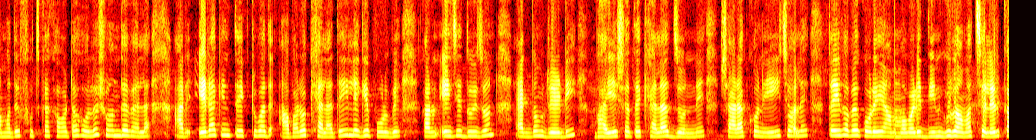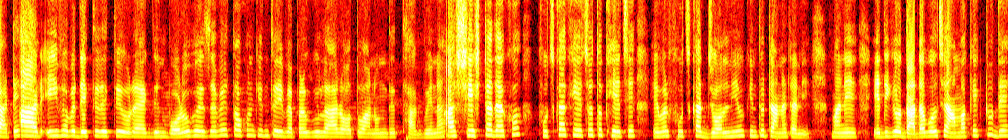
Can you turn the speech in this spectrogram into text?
আমাদের ফুচকা খাওয়াটা হলো সন্ধেবেলা। আর এরা কিন্তু একটু বাদে আবারও খেলাতেই লেগে পড়বে। কারণ এই যে দুইজন একদম রেডি ভাইয়ের সাথে খেলার জন্যে সারাক্ষণ এই চলে। তো এইভাবে করেই আমার বাড়ির দিনগুলো আমার ছেলের কাটে। আর এইভাবে দেখতে দেখতে ওরা একদিন বড় হয়ে যাবে। তখন কিন্তু এই ব্যাপারগুলো আর অত আনন্দের থাকবে না। আর শেষটা দেখো, ফুচকা খেয়েছো তো খেয়েছে। এবার ফুচকার জল নিয়েও কিন্তু টানাটানি। মানে এদিকেও দাদা বলছে, আমাকে একটু দে।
